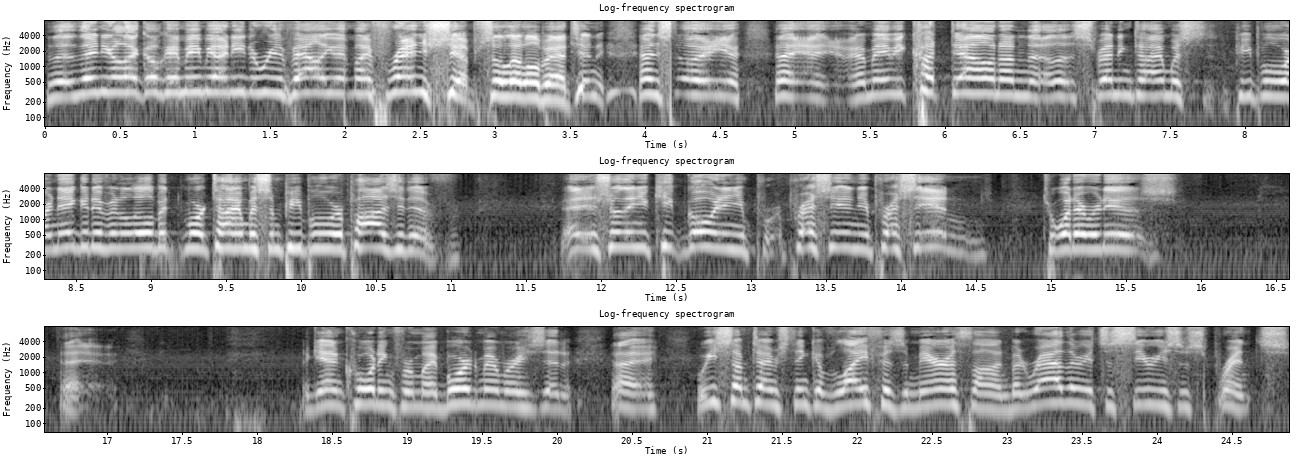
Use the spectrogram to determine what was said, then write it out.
then you're like, okay, maybe I need to reevaluate my friendships a little bit. And, and so you uh, uh, maybe cut down on uh, spending time with people who are negative and a little bit more time with some people who are positive. And so then you keep going and you press in, you press in to whatever it is. Again, quoting from my board member, he said, uh, We sometimes think of life as a marathon, but rather it's a series of sprints.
